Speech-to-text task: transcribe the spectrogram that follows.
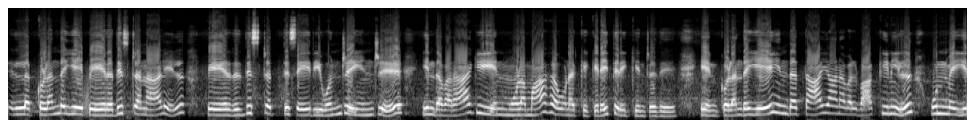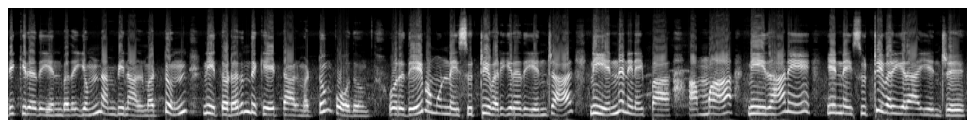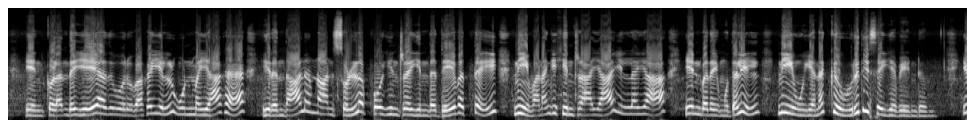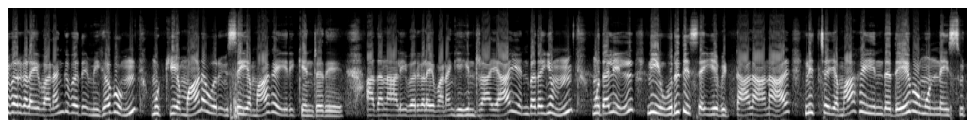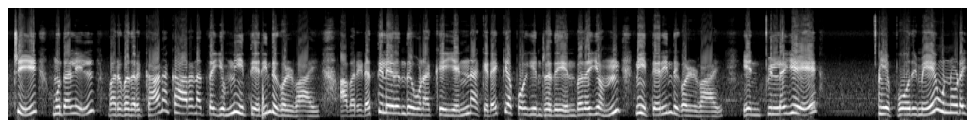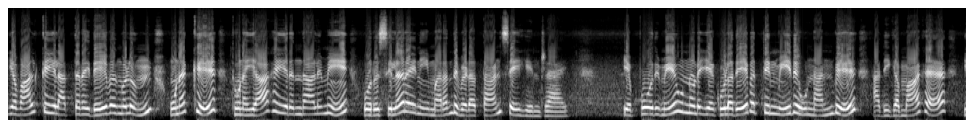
செல்ல குழந்தையே பேரதிர்ஷ்ட நாளில் பேரதிர்ஷ்டத்து செய்தி ஒன்று இன்று இந்த வராகி என் மூலமாக உனக்கு கிடைத்திருக்கின்றது. என் குழந்தையே இந்த தாயானவள் வாக்கினில் உண்மை இருக்கிறது என்பதையும் நம்பினால் மட்டும் நீ தொடர்ந்து கேட்டால் மட்டும் போதும். ஒரு தெய்வம் உன்னை சுற்றி வருகிறது என்றால் நீ என்ன நினைப்பா? அம்மா நீதானே என்னை சுற்றி வருகிறாய் என்று. என் குழந்தை உண்மையே அது ஒரு வகையில் உண்மையாக இருந்தாலும் நான் சொல்ல போகின்ற இந்த தெய்வத்தை நீ வணங்குகின்றாயா இல்லையா என்பதை முதலில் நீ எனக்கு உறுதி செய்ய வேண்டும். இவர்களை வணங்குவது மிகவும் முக்கியமான ஒரு விஷயமாக இருக்கின்றது. அதனால் இவர்களை வணங்குகின்றாயா என்பதையும் முதலில் நீ உறுதி செய்யவிட்டால் ஆனால் நிச்சயமாக இந்த தெய்வம் உன்னை சுற்றி முதலில் வருவதற்காக வருவதற்கான காரணத்தையும் நீ தெரிந்து கொள்வாய். அவரிடத்திலிருந்து உனக்கு என்ன கிடைக்கப் போகின்றது என்பதையும் நீ தெரிந்து கொள்வாய். என் பிள்ளையே எப்போதுமே உன்னுடைய வாழ்க்கையில் அத்தனை தெய்வங்களும் உனக்கு துணையாக இருந்தாலுமே ஒரு சிலரை நீ மறந்துவிடத்தான் செய்கின்றாய். எப்போதுமே உன்னுடைய குலதெய்வத்தின் மீது உன் அன்பு அதிகமாக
